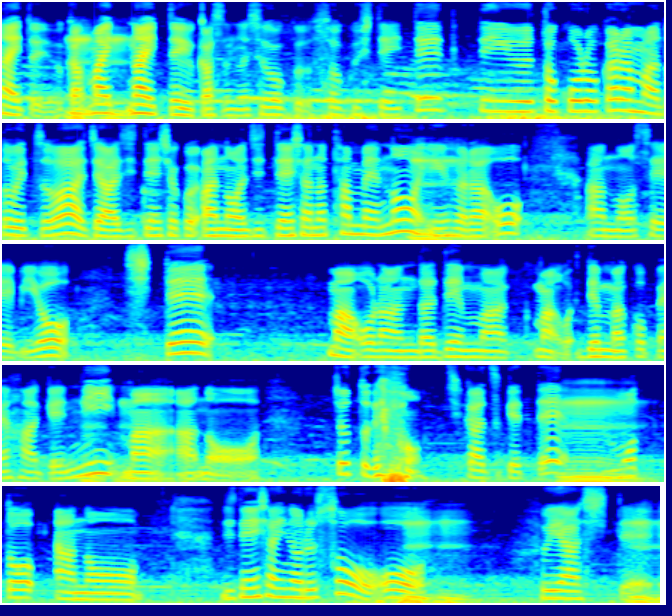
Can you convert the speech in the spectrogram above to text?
ないというか、うんうん。ないというかそのすごく不足していてっていうところから、まあ、ドイツはじゃあ自転車こあの自転車のためのインフラを、あの整備をして、まあ、オランダデンマーク、まあ、デンマークコペンハーゲンに、まあ、あのちょっとでも近づけて、うん。もっとあの自転車に乗る層うんを増やしうん。て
